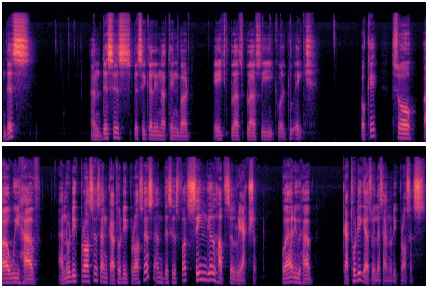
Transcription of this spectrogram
this and this is basically nothing but H plus plus E equal to H. Okay. So, uh, we have anodic process and cathodic process and this is for single half cell reaction where you have cathodic as well as anodic process.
